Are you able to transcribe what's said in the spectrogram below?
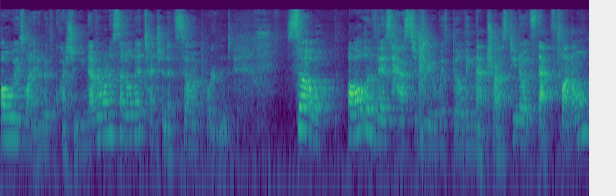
always want to end with a question. You never want to settle that tension. It's so important. So, all of this has to do with building that trust. You know, it's that funnel.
